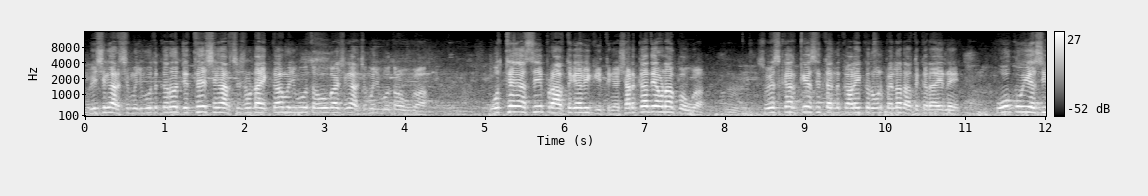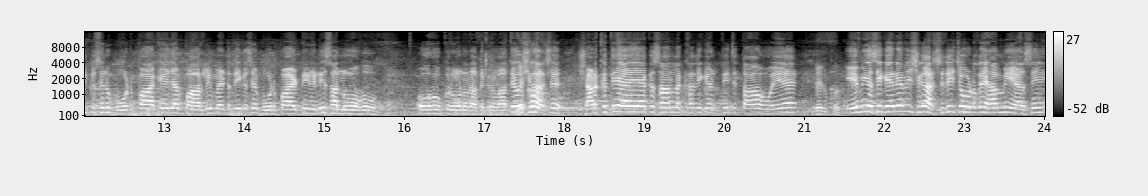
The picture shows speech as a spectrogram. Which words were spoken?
ਵੀ ਸੰਘਰਸ਼ ਮਜ਼ਬੂਤ ਕਰੋ ਜਿੱਥੇ ਸੰਘਰਸ਼ ਤੁਹਾਡਾ ਇੱਕਾ ਮਜ਼ਬੂਤ ਹੋਊਗਾ ਸੰਘਰਸ਼ ਮਜ਼ਬੂਤ ਹੋਊਗਾ। ਉੱਥੇ ਅਸੀਂ ਪ੍ਰਾਪਤੀਆਂ ਵੀ ਕੀਤੀਆਂ ਸੜਕਾਂ ਤੇ ਆਉਣਾ ਪਊਗਾ। ਸੋ ਇਸ ਕਰਕੇ ਅਸੀਂ ਤਿੰਨ ਕਾਲੇ ਕਾਨੂੰਨ ਪਹਿਲਾਂ ਰੱਦ ਕਰਾਏ ਨੇ। ਉਹ ਕੋਈ ਅਸੀਂ ਕਿਸੇ ਨੂੰ ਵੋਟ ਪਾ ਕੇ ਜਾਂ ਪਾਰਲੀਮੈਂਟ ਦੀ ਕਿਸੇ ਵੋਟ ਪਾਰਟੀ ਨੇ ਨਹੀਂ ਸਾਨੂੰ ਉਹ ਉਹ ਕਾਨੂੰਨ ਰੱਦ ਕਰਵਾਤੇ। ਉਹ ਸੰਘਰਸ਼ ਸੜਕ ਤੇ ਆਏ ਆ ਕਿਸਾਨ ਲੱਖਾਂ ਦੀ ਗਿਣਤੀ 'ਚ ਤਾਂ ਹੋਏ ਆ। ਬਿਲਕੁਲ। ਇਹ ਵੀ ਅਸੀਂ ਕਹਿੰਦੇ ਆ ਵੀ ਸੰਘਰਸ਼ ਦੀ ਚੋਟ ਦੇ ਹਾਮੀ ਆ ਅਸੀਂ।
